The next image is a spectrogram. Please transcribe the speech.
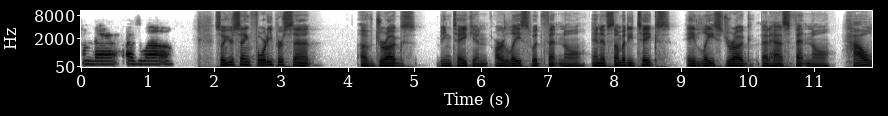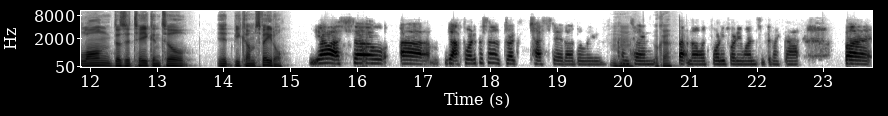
from there as well. So you're saying 40% of drugs being taken are laced with fentanyl. And if somebody takes a lace drug that has fentanyl, how long does it take until it becomes fatal? Yeah, so um, yeah, 40% of drugs tested, I believe, mm-hmm. contain okay. fentanyl, like 40, 41, something like that. But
